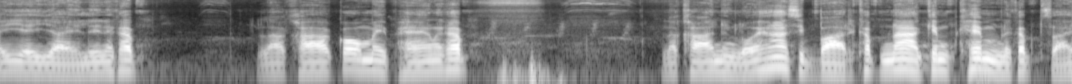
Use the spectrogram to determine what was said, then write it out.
ส์ใหญ่ ๆ เลยนะครับ ราคาก็ไม่แพงนะครับ ราคา 150 บาทครับหน้าเข้มๆเลยครับสาย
